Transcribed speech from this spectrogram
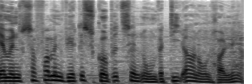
Jamen, så får man virkelig skubbet til nogle værdier og nogle holdninger.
